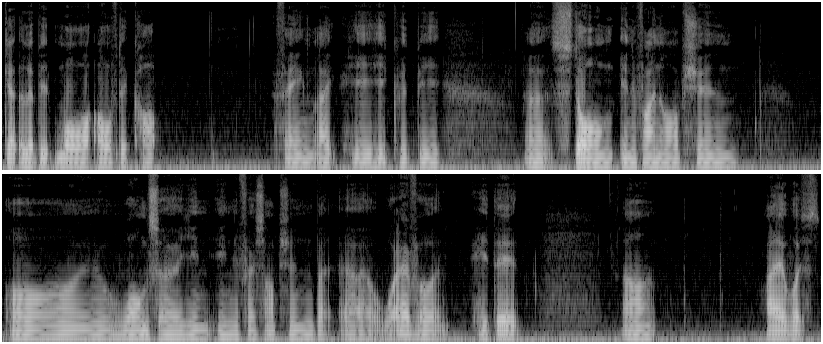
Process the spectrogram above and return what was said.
get a little bit more out of the cop thing. Like he, he could be uh, Stone in the final option or Wang in, in the first option, but uh, whatever he did. Uh, I was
